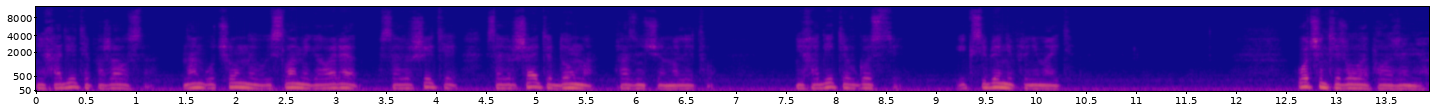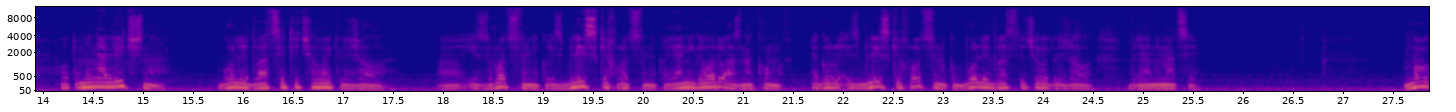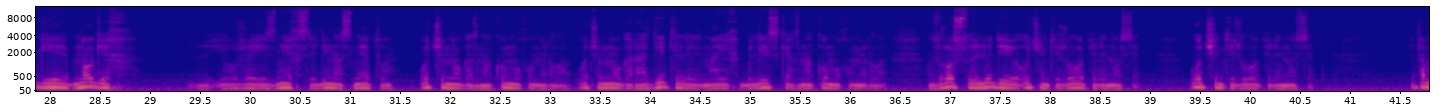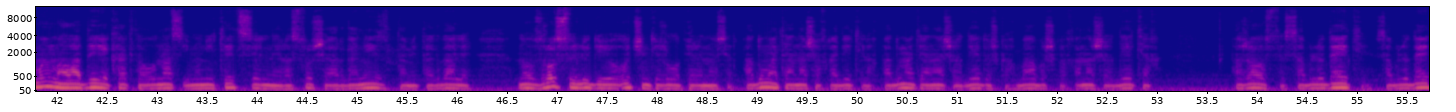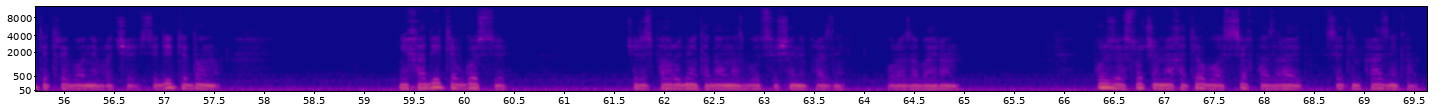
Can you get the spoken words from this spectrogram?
Не ходите, пожалуйста. Нам ученые в исламе говорят, совершите, совершайте дома праздничную молитву. Не ходите в гости и к себе не принимайте. Очень тяжелое положение. Вот у меня лично более 20 человек лежало э, из родственников, из близких родственников. Я не говорю о знакомых. Я говорю, из близких родственников более 20 человек лежало в реанимации. Многие, многих, и уже из них среди нас нету. Очень много знакомых умерло, очень много родителей, моих близких знакомых умерло. Взрослые люди очень тяжело переносят, очень тяжело переносят. Это мы молодые, как-то у нас иммунитет сильный, растущий организм там и так далее. Но взрослые люди ее очень тяжело переносят. Подумайте о наших родителях, подумайте о наших дедушках, бабушках, о наших детях. Пожалуйста, соблюдайте, соблюдайте требования врачей. Сидите дома. Не ходите в гости через пару дней, когда у нас будет священный праздник, Ураза Байрам. Пользуясь случаем, я хотел бы вас всех поздравить с этим праздником.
